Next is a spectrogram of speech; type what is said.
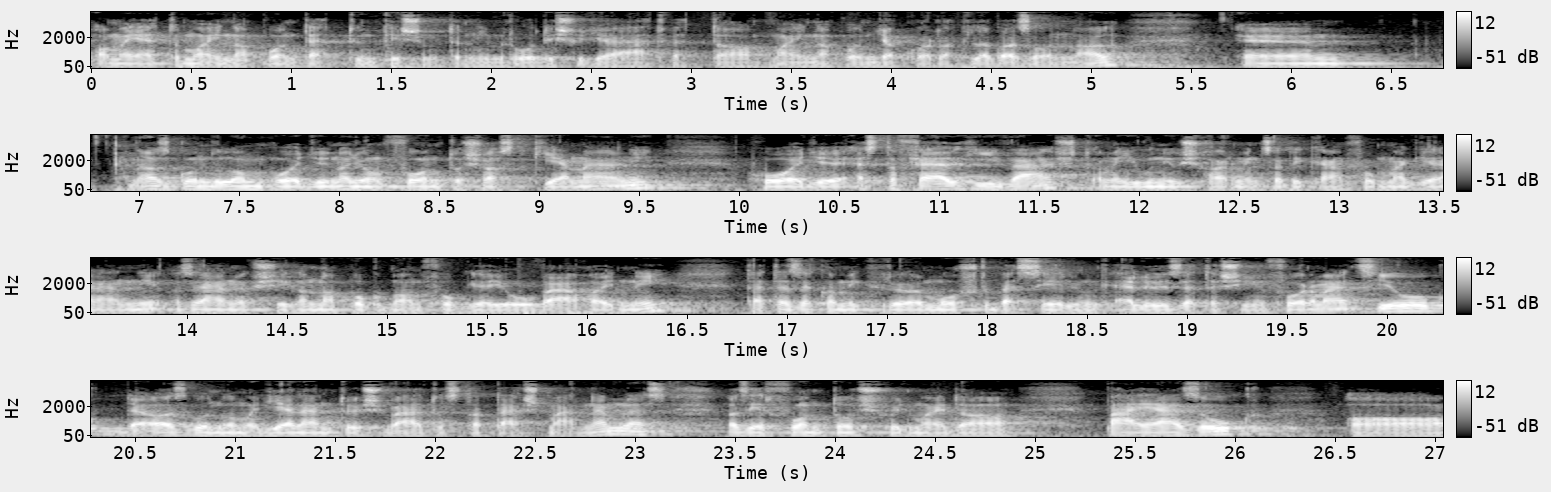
amelyet a mai napon tettünk, és amit a Nimrod is ugye átvette a mai napon gyakorlatilag azonnal. Azt gondolom, hogy nagyon fontos azt kiemelni, hogy ezt a felhívást, ami június 30-án fog megjelenni, az elnökség a napokban fogja jóvá hagyni. Tehát ezek, amikről most beszélünk, előzetes információk, de azt gondolom, hogy jelentős változtatás már nem lesz. Azért fontos, hogy majd a pályázók a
